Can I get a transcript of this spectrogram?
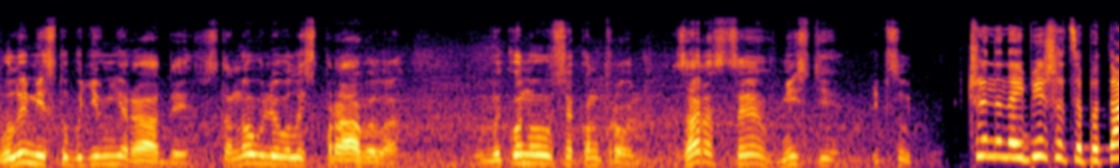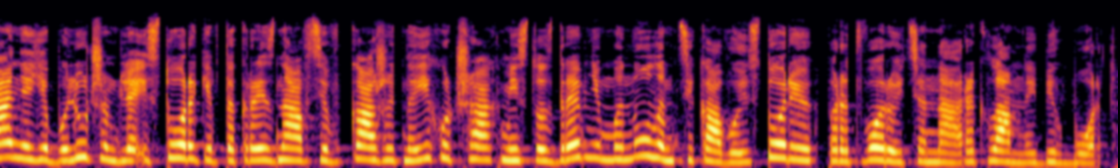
Були містобудівні ради, встановлювались правила, виконувався контроль. Зараз це в місті відсутнє. Чи не найбільше це питання є болючим для істориків та краєзнавців? Кажуть, на їх очах місто з древнім минулим цікавою історією перетворюється на рекламний бігборд.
